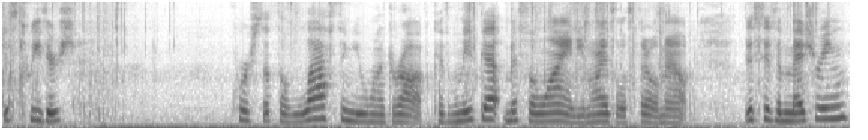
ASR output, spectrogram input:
Just tweezers. Of course, that's the last thing you want to drop, because when these get misaligned, you might as well throw them out. This is a measuring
